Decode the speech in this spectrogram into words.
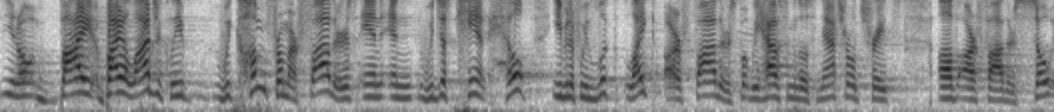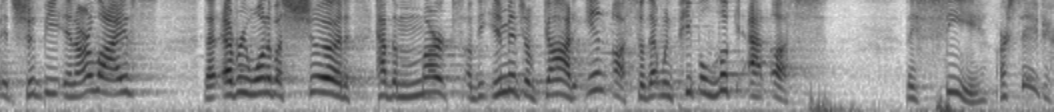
you know, bi- biologically, we come from our fathers and, and we just can't help, even if we look like our fathers, but we have some of those natural traits of our fathers. So, it should be in our lives that every one of us should have the marks of the image of God in us so that when people look at us, they see our Savior.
